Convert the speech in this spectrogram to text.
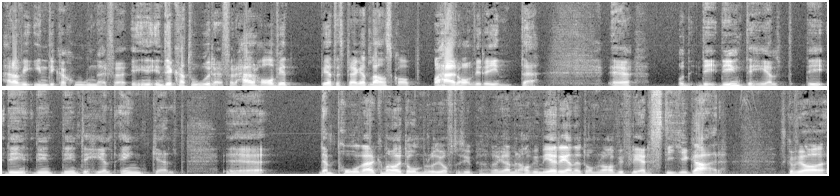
här har vi indikationer för, indikatorer, för här har vi ett betespräglat landskap och här har vi det inte. Eh, och det, det, är inte helt, det, det, det, är inte helt enkelt. Eh, den påverkan man har i ett område, är ofta typ, men har vi mer ren ett område har vi fler stigar. Ska vi ha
